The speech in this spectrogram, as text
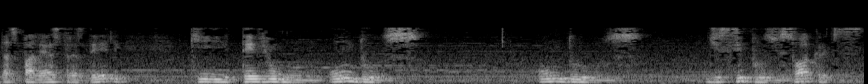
das palestras dele, que teve um, um dos um dos discípulos de Sócrates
